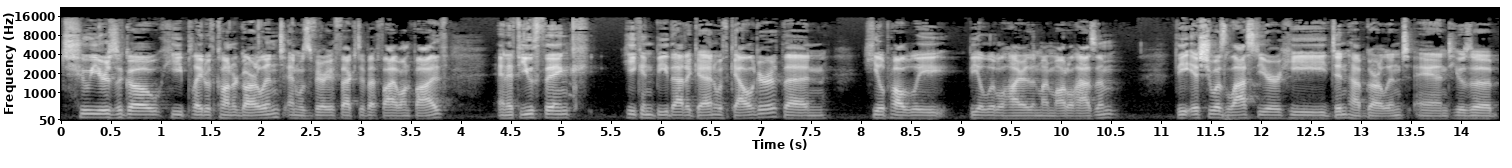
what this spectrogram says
two years ago, he played with Conor Garland and was very effective at five on five. And if you think he can be that again with Gallagher, then he'll probably be a little higher than my model has him. The issue was last year he didn't have Garland and he was a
